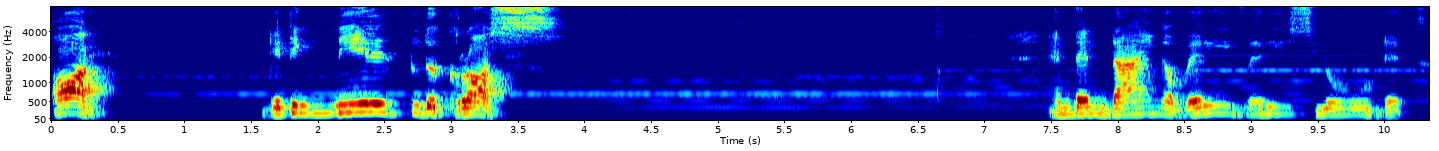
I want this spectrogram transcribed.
Or getting nailed to the cross. And then dying a very, very slow death,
